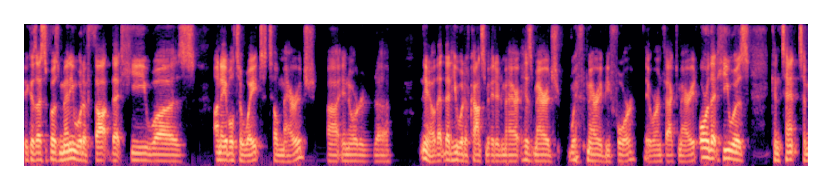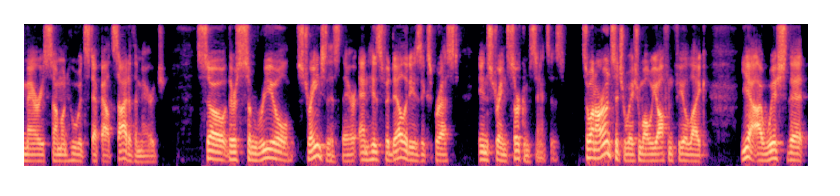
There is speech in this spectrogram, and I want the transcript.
because I suppose many would have thought that he was unable to wait till marriage uh, in order to, you know, that, that he would have consummated mar- his marriage with Mary before they were in fact married, or that he was content to marry someone who would step outside of the marriage. So there's some real strangeness there, and his fidelity is expressed in strange circumstances. So in our own situation, while we often feel like, yeah, I wish that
